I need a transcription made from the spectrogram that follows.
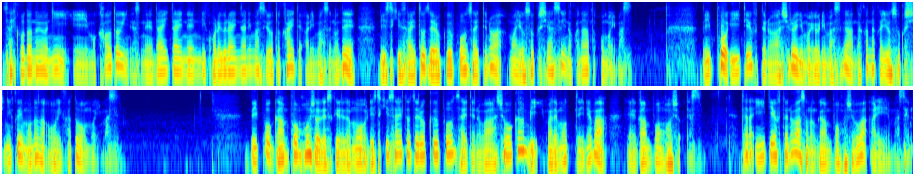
先ほどのように、もう買うときにですね、大体年利これぐらいになりますよと書いてありますので、リスキ債とゼロクーポン債っていうのは、まあ、予測しやすいのかなと思います。で一方、ETF というのは種類にもよりますが、なかなか予測しにくいものが多いかと思います。で一方、元本保証ですけれども、リスキ債とゼロクーポン債というのは、償還日まで持っていれば、元本保証です。ただ ETF というのはその元本保証はありえません。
